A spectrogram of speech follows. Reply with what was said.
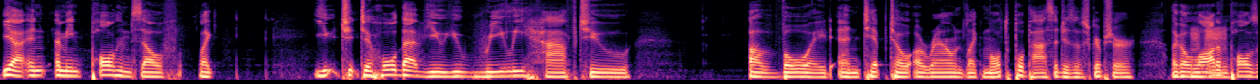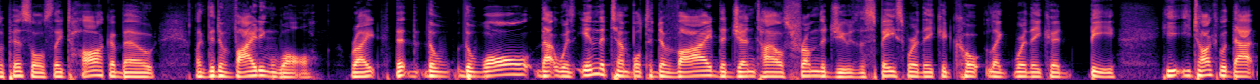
Yeah, and I mean Paul himself, like you to, to hold that view, you really have to avoid and tiptoe around like multiple passages of scripture. Like a lot of mm-hmm. Paul's epistles, they talk about like the dividing wall, right? That the the wall that was in the temple to divide the Gentiles from the Jews, the space where they could co- like where they could be. He he talks about that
